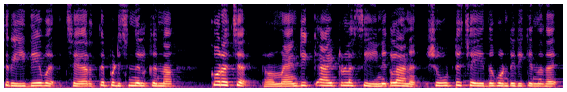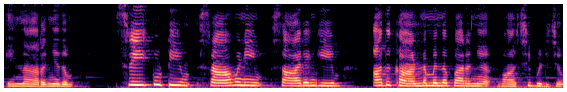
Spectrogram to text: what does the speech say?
ശ്രീദേവ് ചേർത്ത് പിടിച്ചു നിൽക്കുന്ന കുറച്ച് റൊമാന്റിക് ആയിട്ടുള്ള സീനുകളാണ് ഷൂട്ട് ചെയ്തുകൊണ്ടിരിക്കുന്നത് എന്ന് അറിഞ്ഞതും ശ്രീകുട്ടിയും ശ്രാവണിയും സാരംഗിയും അത് കാണണമെന്ന് പറഞ്ഞ് വാശി പിടിച്ചു.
